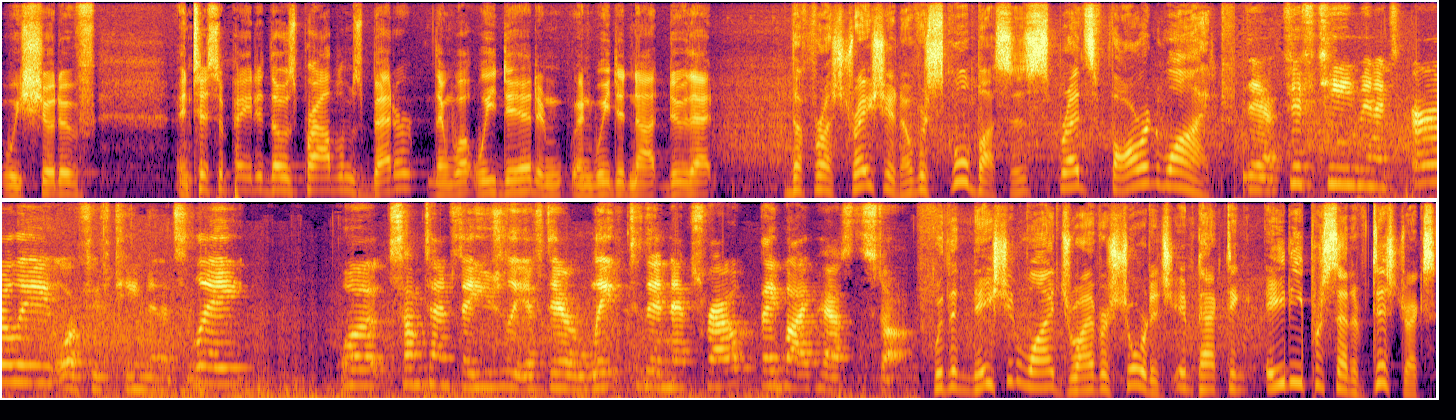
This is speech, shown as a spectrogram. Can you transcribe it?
We should have anticipated those problems better than what we did, and, and we did not do that. The frustration over school buses spreads far and wide. They're 15 minutes early or 15 minutes late. Or sometimes they usually, if they're late to their next route, they bypass the stop. With a nationwide driver shortage impacting 80% of districts,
